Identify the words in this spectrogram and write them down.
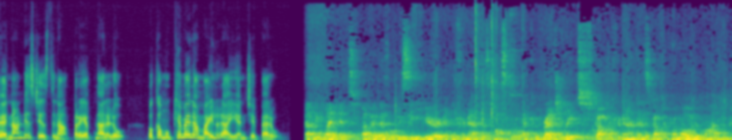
ఫెర్నాండిస్ చేస్తున్న ప్రయత్నాలలో ఒక ముఖ్యమైన మైలురాయి అని చెప్పారు. Nothing like it other than what we see here in the Fernandez Hospital. I congratulate Dr. Fernandez, Dr. Pramod on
